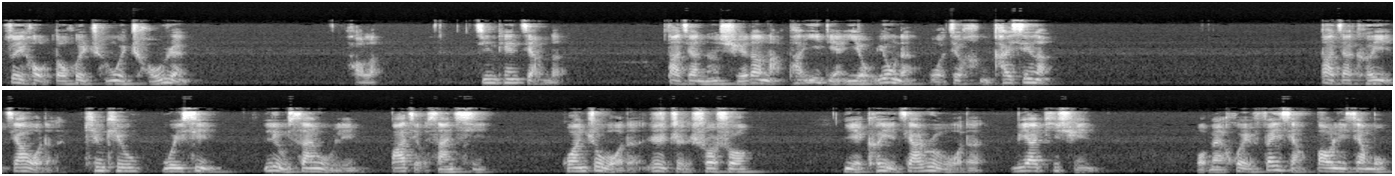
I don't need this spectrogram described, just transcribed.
最后都会成为仇人。好了，今天讲的，大家能学到哪怕一点有用的，我就很开心了。大家可以加我的 QQ 微信六三五零。八九三七，关注我的日志说说，也可以加入我的 VIP 群我们会分享暴利项目，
